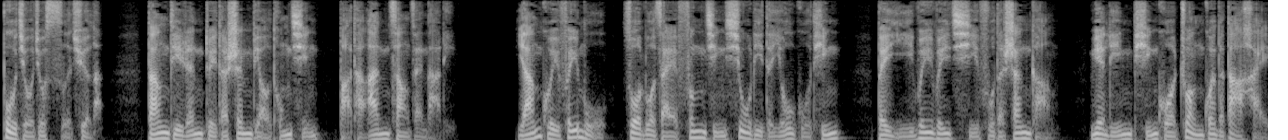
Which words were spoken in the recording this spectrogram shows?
不久就死去了。当地人对她深表同情，把她安葬在那里。杨贵妃墓坐落在风景秀丽的游古町，背倚微微起伏的山岗。面临平阔壮观的大海，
